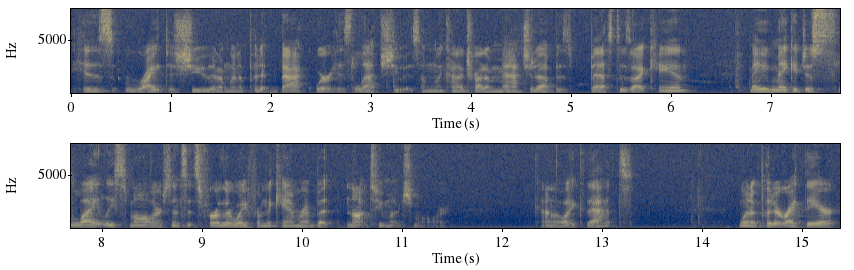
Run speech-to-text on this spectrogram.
his right shoe and I'm going to put it back where his left shoe is. I'm going to kind of try to match it up as best as I can Maybe make it just slightly smaller since it's further away from the camera, but not too much smaller. Kind of like that. I'm going to put it right there,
